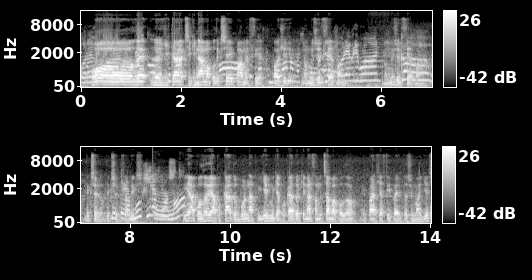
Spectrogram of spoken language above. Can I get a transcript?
for ο, everyone. δε, λογικά ξεκινάμε από δεξιά ή πάμε ευθεία. Όχι, νομίζω Good ευθεία luck for πάμε. everyone. Νομίζω ευθεία πάμε. Δεν ξέρω, δεν ξέρω, θα δείξει. Κύρα μου. Ή από εδώ ή από κάτω. Μπορεί να πηγαίνουμε και από κάτω και να έρθουμε τσάμπα από εδώ. Υπάρχει αυτή η περίπτωση μάγκες.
